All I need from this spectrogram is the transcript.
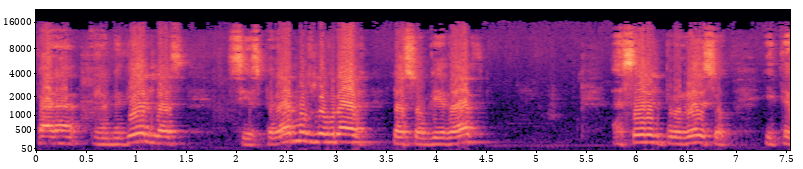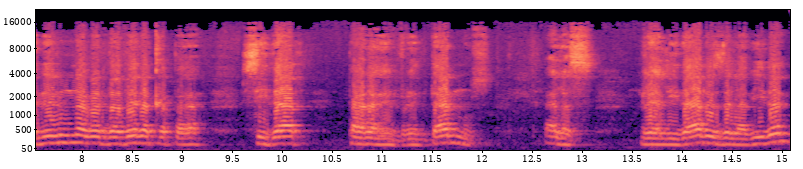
para remediarlas. Si esperamos lograr la sobriedad, hacer el progreso y tener una verdadera capacidad para enfrentarnos a las realidades de la vida,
